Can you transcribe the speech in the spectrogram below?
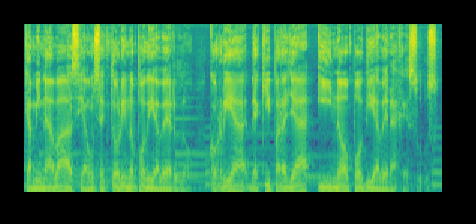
Caminaba hacia un sector y no podía verlo. Corría de aquí para allá y no podía ver a Jesús.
